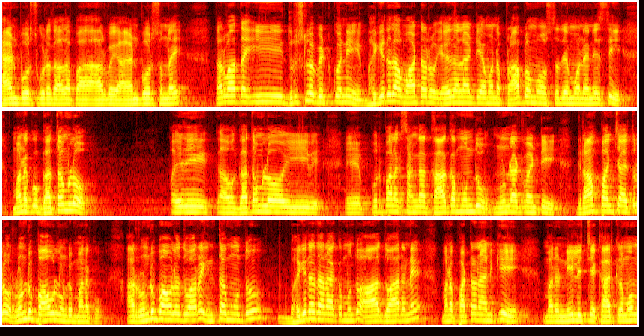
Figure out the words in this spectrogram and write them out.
హ్యాండ్ బోర్స్ కూడా దాదాపు అరవై హ్యాండ్ బోర్స్ ఉన్నాయి. తర్వాత ఈ దృష్టిలో పెట్టుకొని భగీరథ వాటర్ ఏదలాంటి ఏమన్నా ప్రాబ్లం వస్తుందేమో అని అనేసి మనకు గతంలో ఇది గతంలో ఈ ఈ పురపాలక సంఘం కాకముందు ఉన్నటువంటి గ్రామ పంచాయతీలో రెండు బావులు ఉండు మనకు. ఆ రెండు బావుల ద్వారా ఇంతకుముందు భగీరథ రాకముందు ఆ ద్వారానే మన పట్టణానికి మనం నీళ్ళిచ్చే కార్యక్రమం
